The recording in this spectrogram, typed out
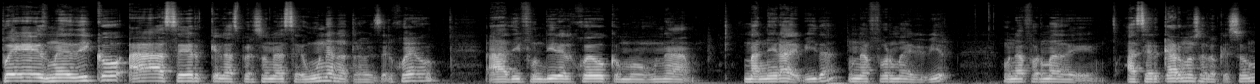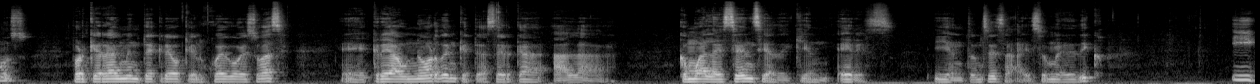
Pues me dedico a hacer que las personas se unan a través del juego, a difundir el juego como una manera de vida, una forma de vivir, una forma de acercarnos a lo que somos, porque realmente creo que el juego eso hace. Eh, crea un orden que te acerca a la como a la esencia de quién eres y entonces a eso me dedico. ¿Y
